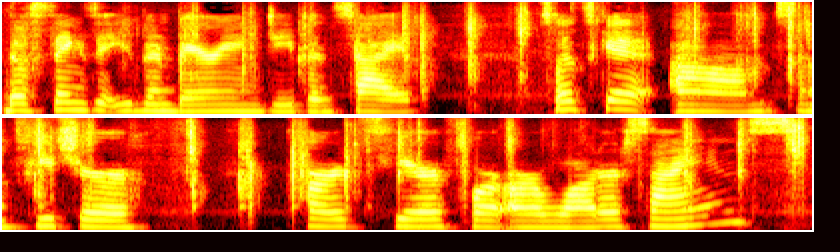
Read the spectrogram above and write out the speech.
those things that you've been burying deep inside. So let's get um, some future cards here for our water signs.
